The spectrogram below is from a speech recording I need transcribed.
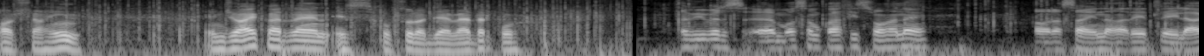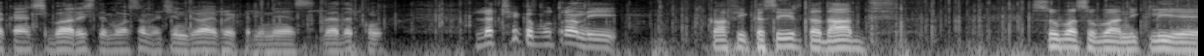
और शाहीन इंजॉय कर रहे हैं इस खूबसूरत जय वेदर को तो व्यूअर्स मौसम काफ़ी सुहाना है और असा इन रेतले इलाके च बारिश के मौसम में इंजॉय पे करीने इस वेदर को लट्ठे कबूतरों की काफ़ी कसीर तादाद सुबह सुबह निकली है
